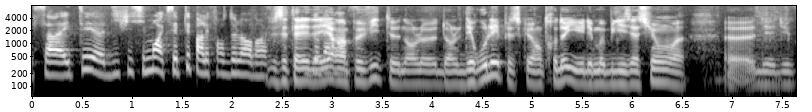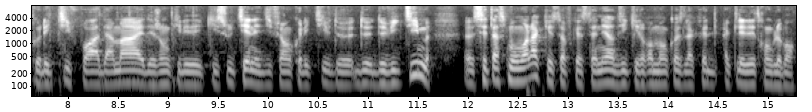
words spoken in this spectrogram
ça a été euh, difficilement accepté par les forces de l'ordre. Vous êtes allé d'ailleurs un peu vite dans le, dans le déroulé, parce qu'entre deux, il y a eu les mobilisations du, du collectif pour Adama et des gens qui, qui soutiennent les différents collectifs de, victimes, euh, c'est à ce moment-là que Christophe Castaner dit qu'il remet en cause la clé, d'étranglement.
